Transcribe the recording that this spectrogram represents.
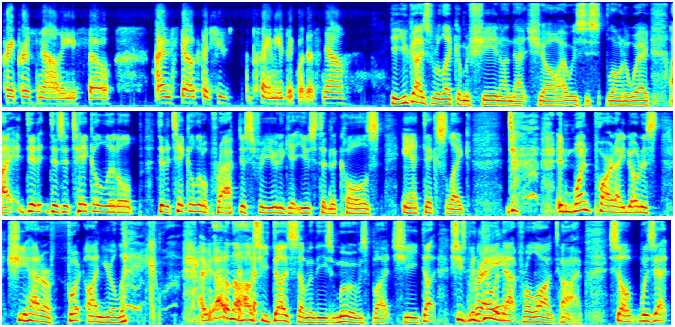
great personality. So I'm stoked that she's playing music with us now. Yeah, you guys were like a machine on that show. I was just blown away. I did it. Does it take a little? Did it take a little practice for you to get used to Nicole's antics? Like, in one part, I noticed she had her foot on your leg. I mean, I don't know how she does some of these moves, but she does. She's been doing that for a long time. So was that?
